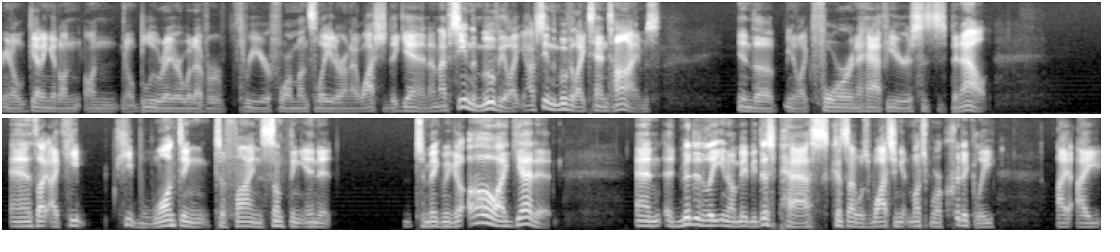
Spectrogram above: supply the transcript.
you know, getting it on on you know Blu-ray or whatever three or four months later, and I watched it again. And I've seen the movie like I've seen the movie like ten times in the you know like four and a half years since it's been out, and it's like I keep keep wanting to find something in it to make me go, oh, I get it. And admittedly, you know, maybe this pass because I was watching it much more critically, I I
